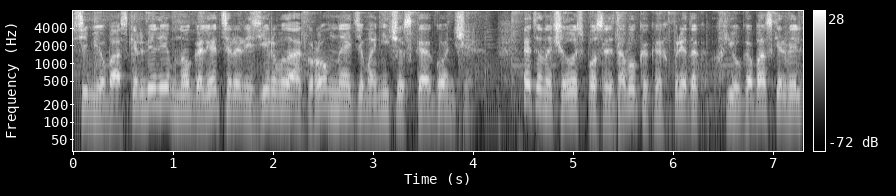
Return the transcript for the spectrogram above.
Семью Баскервилли много лет терроризировала огромная демоническая гончая. Это началось после того, как их предок Хьюго Баскервиль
